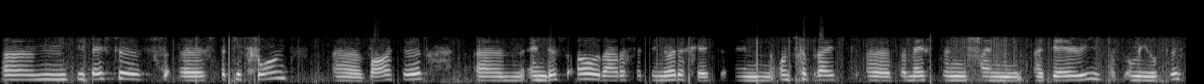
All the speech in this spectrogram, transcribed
Ehm um, die beste uh, stukkie grond uh, water Um, en dis al rarig wat jy nodig het. En ons gebruik uh, bemesting van uh, dairy wat om die hoef is.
